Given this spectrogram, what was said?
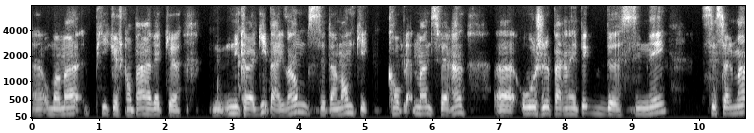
euh, au moment, puis que je compare avec euh, Nicolas Guy, par exemple, c'est un monde qui est complètement différent. Euh, aux Jeux paralympiques de Sydney, c'est seulement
